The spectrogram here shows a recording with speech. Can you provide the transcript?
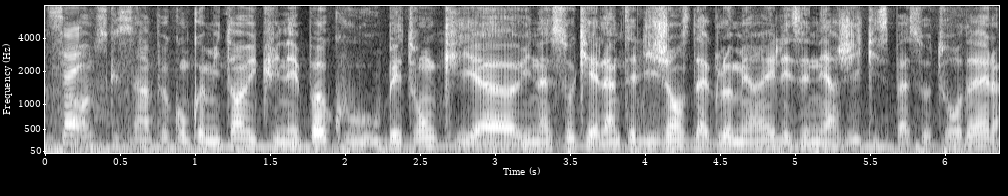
C'est parce que c'est un peu concomitant avec une époque où, où Béton, qui a une asso qui a l'intelligence d'agglomérer les énergies qui se passent autour d'elle,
